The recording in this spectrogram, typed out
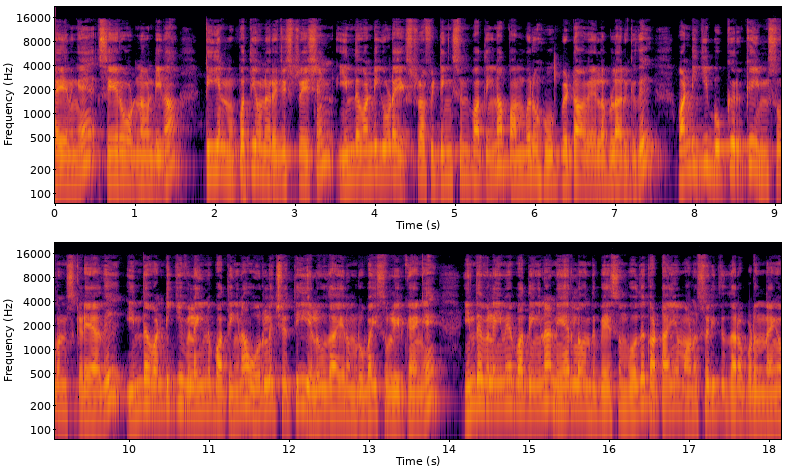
டயருங்க சேர் ஓடின வண்டி தான் டிஎன் முப்பத்தி ஒன்று ரெஜிஸ்ட்ரேஷன் இந்த வண்டி கூட எக்ஸ்ட்ரா ஃபிட்டிங்ஸ்னு பார்த்தீங்கன்னா பம்பரும் ஹூக் பெட்டும் அவைலபிளாக இருக்குது. வண்டிக்கு புக் இருக்குது இன்சூரன்ஸ் கிடையாது. இந்த வண்டிக்கு விலைன்னு பார்த்தீங்கன்னா ஒரு லட்சத்தி எழுபதாயிரம் ரூபாய் சொல்லியிருக்காங்க. இந்த விலையுமே பார்த்தீங்கன்னா நேரில் வந்து பேசும்போது கட்டாயம் அனுசரித்து தரப்படும் தாங்க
